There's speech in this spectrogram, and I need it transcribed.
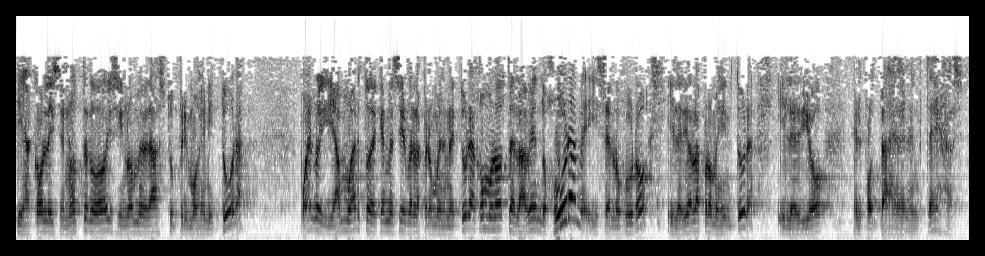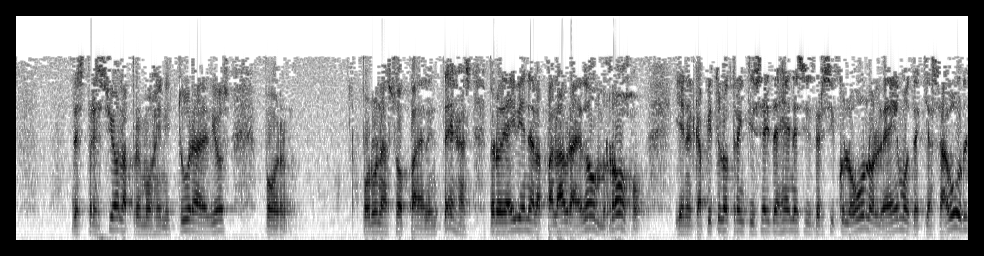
Y Jacob le dice, no te lo doy si no me das tu primogenitura. Bueno, y ya muerto, ¿de qué me sirve la primogenitura? ¿Cómo no te la vendo? Júrame. Y se lo juró y le dio la primogenitura y le dio el potaje de lentejas. Despreció la primogenitura de Dios por por una sopa de lentejas. Pero de ahí viene la palabra Edom, rojo. Y en el capítulo 36 de Génesis, versículo 1, leemos de que a Saúl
